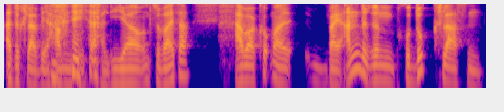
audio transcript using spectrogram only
Also klar, wir haben Thalia und so weiter. Aber guck mal, bei anderen Produktklassen,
